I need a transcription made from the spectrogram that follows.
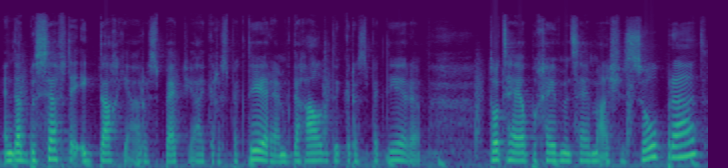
En dat besefte ik, dacht, ja, respect, ja, ik respecteer hem. Ik dacht altijd, ik respecteer hem. Tot hij op een gegeven moment zei, maar als je zo praat,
